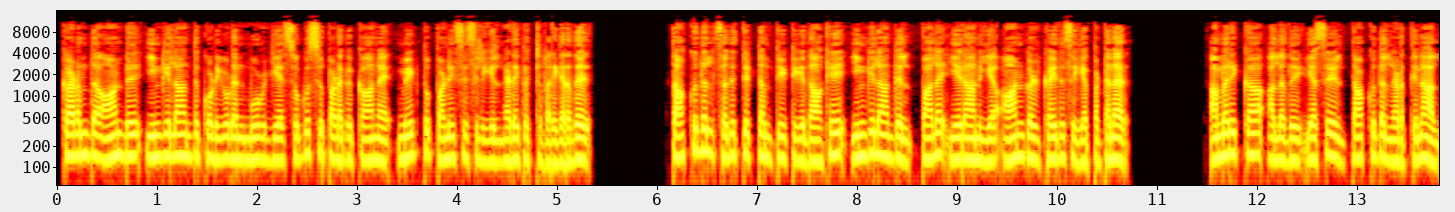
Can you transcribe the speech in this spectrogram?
கடந்த ஆண்டு இங்கிலாந்து கொடியுடன் மூழ்கிய சொகுசு படகுக்கான மீட்புப் பணி சிசிலியில் நடைபெற்று வருகிறது. தாக்குதல் சதித்திட்டம் தீட்டியதாக இங்கிலாந்தில் பல ஈரானிய ஆண்கள் கைது செய்யப்பட்டனர். அமெரிக்கா அல்லது எஸ்ரேல் தாக்குதல் நடத்தினால்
